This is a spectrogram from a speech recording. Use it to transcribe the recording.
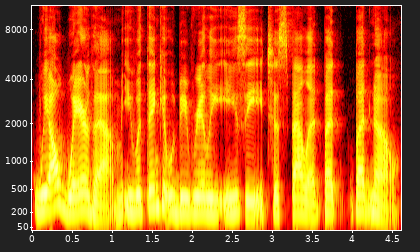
we all wear them. You would think it would be really easy to spell it, but but no.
